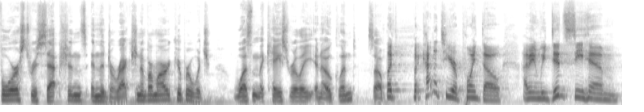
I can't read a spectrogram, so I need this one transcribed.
forced receptions in the direction of Amari Cooper, which wasn't the case really in Oakland. So But but kind of to your point though, I mean we did see him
